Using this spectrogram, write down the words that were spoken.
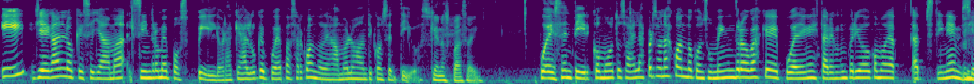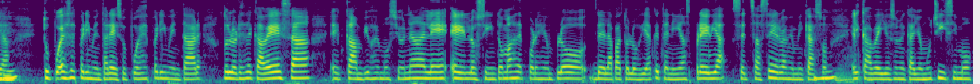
Y llegan lo que se llama síndrome postpíldora, que es algo que puede pasar cuando dejamos los anticonceptivos. ¿Qué nos pasa ahí? Puedes sentir como, tú sabes, las personas cuando consumen drogas que pueden estar en un periodo como de ab- abstinencia, tú puedes experimentar eso, puedes experimentar dolores de cabeza, eh, cambios emocionales, eh, los síntomas de, por ejemplo, de la patología que tenías previa se exacerban, en mi caso, el cabello se me cayó muchísimo,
